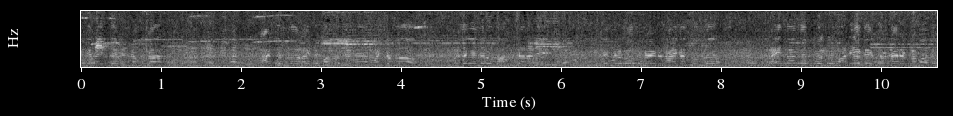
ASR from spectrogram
రాష్ట్రానికి రైతే వెన్నెముక రాష్ట్రంలో రైతు బంధు నిర్ణయం రాష్ట్రంలో ప్రజలందరూ భావించాలని చంద్రబాబు నాయుడు నాయకత్వంలో రైతాంగం కోసం అనేక కార్యక్రమాలు.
